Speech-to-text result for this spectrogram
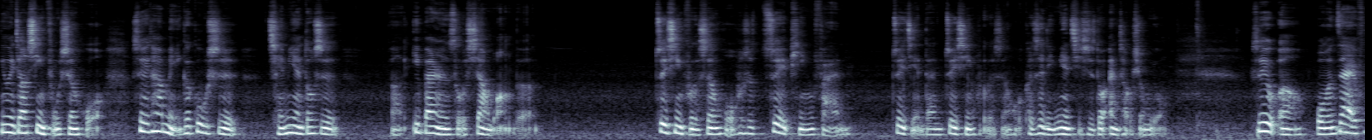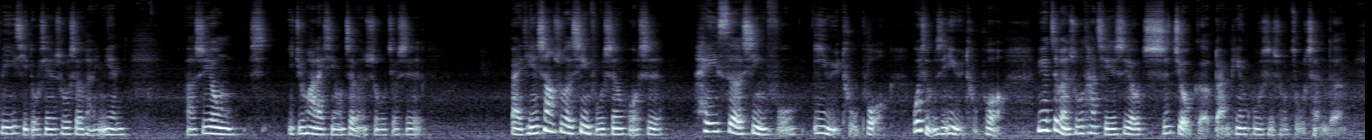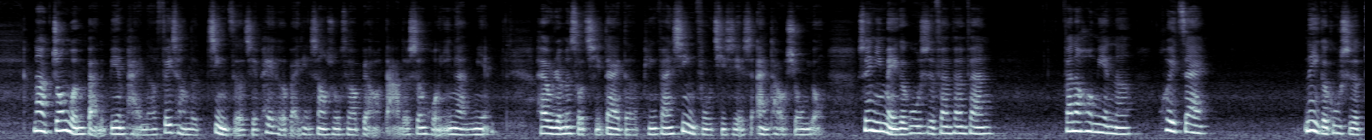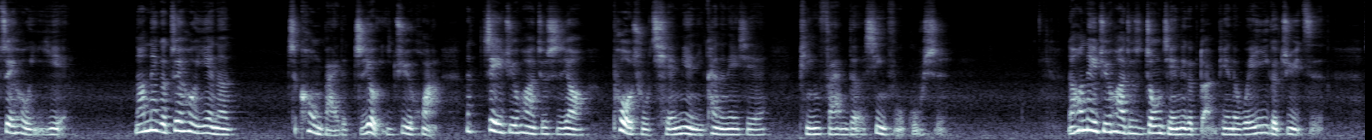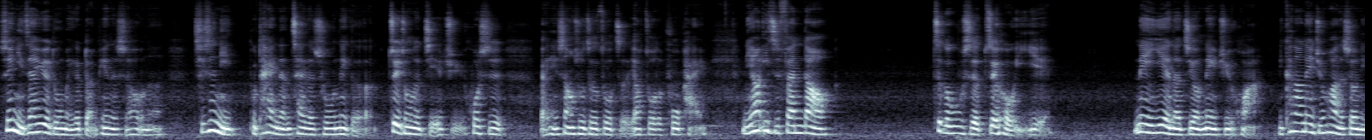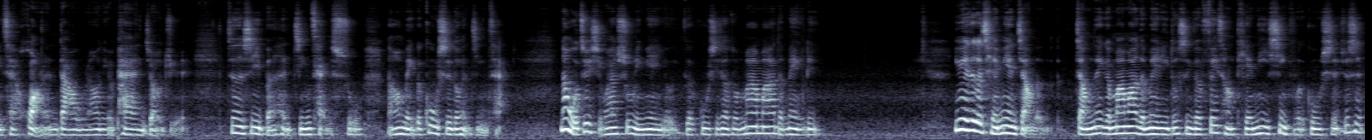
因为叫《幸福生活》，所以它每一个故事前面都是呃一般人所向往的最幸福的生活，或是最平凡、最简单、最幸福的生活。可是里面其实都暗潮汹涌。所以呃，我们在 FB 一起读闲书社团里面。呃，是用一句话来形容这本书，就是百田尚树的幸福生活是黑色幸福一语突破。为什么是一语突破？因为这本书它其实是由十九个短篇故事所组成的。那中文版的编排呢，非常的尽责，且配合白天上书所要表达的生活阴暗面，还有人们所期待的平凡幸福，其实也是暗涛汹涌。所以你每个故事翻翻翻，翻到后面呢，会在那个故事的最后一页，然后那个最后一页呢是空白的，只有一句话。那这一句话就是要破除前面你看的那些平凡的幸福故事。然后那句话就是终结那个短片的唯一一个句子。所以你在阅读每个短片的时候呢，其实你不太能猜得出那个最终的结局，或是百田尚树这个作者要做的铺排。你要一直翻到。这个故事的最后一页，那一页呢，只有那句话。你看到那句话的时候，你才恍然大悟，然后你会拍案叫绝。真的是一本很精彩的书，然后每个故事都很精彩。那我最喜欢书里面有一个故事叫做《妈妈的魅力》，因为这个前面讲的讲那个妈妈的魅力，都是一个非常甜蜜幸福的故事。就是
